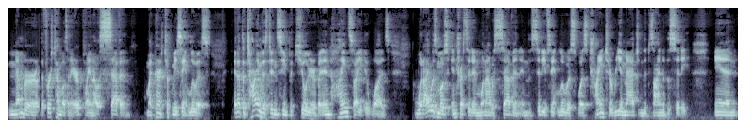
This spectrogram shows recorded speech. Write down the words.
remember the first time I was in an airplane, I was seven. My parents took me to St. Louis. And at the time, this didn't seem peculiar, but in hindsight, it was. What I was most interested in when I was seven in the city of St. Louis was trying to reimagine the design of the city. And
